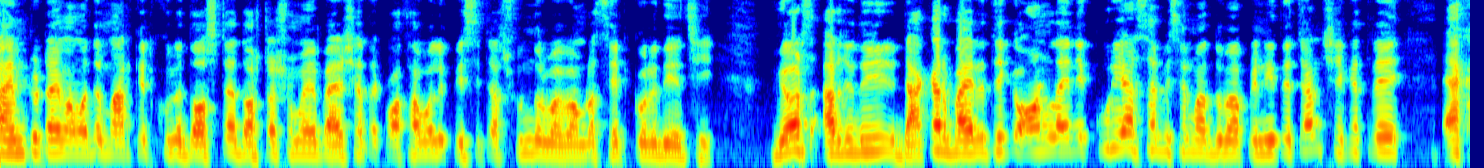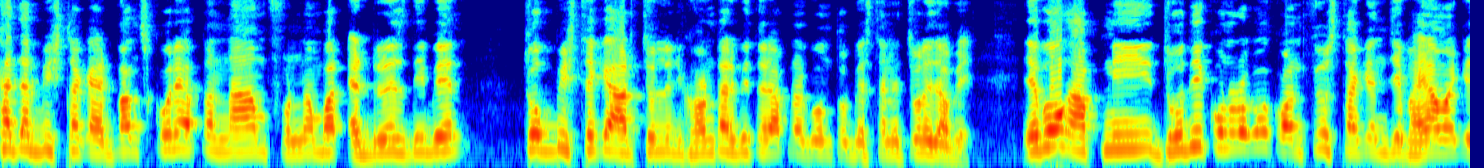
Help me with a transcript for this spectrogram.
টাইম টু টাইম আমাদের মার্কেট খুলে দশটায় দশটার সময় ভাইয়ের সাথে কথা বলে পিসিটা সুন্দরভাবে আমরা সেট করে দিয়েছি। ভিউয়ার্স আর যদি ঢাকার বাইরে থেকে অনলাইনে কুরিয়ার সার্ভিসের মাধ্যমে আপনি নিতে চান, সেক্ষেত্রে এক হাজার বিশ টাকা অ্যাডভান্স করে আপনার নাম ফোন নাম্বার অ্যাড্রেস দিবেন। চব্বিশ থেকে আটচল্লিশ ঘণ্টার ভিতরে আপনার গন্তব্যস্থানে চলে যাবে। এবং আপনি যদি কোনো রকম কনফিউজ থাকেন যে, ভাই, আমাকে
